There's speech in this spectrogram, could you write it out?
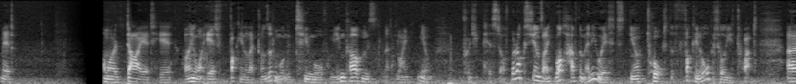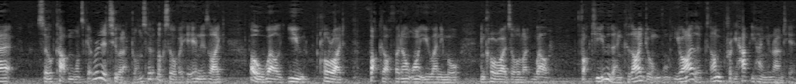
mate? I'm on a diet here. I only want eight fucking electrons. I don't want two more from you. And carbon's like, you know, pretty pissed off. But oxygen's like, well, have them anyway. You know, talk to the fucking orbital, you twat. Uh, so carbon wants to get rid of two electrons, so it looks over here and is like, oh, well, you, chloride, fuck off, I don't want you anymore. And chloride's all like, well, fuck you then, because I don't want you either, because I'm pretty happy hanging around here.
